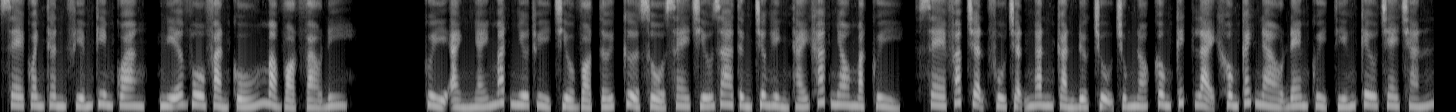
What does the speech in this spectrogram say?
Xe quanh thân phiếm kim quang, nghĩa vô phản cố mà vọt vào đi. Quỷ ảnh nháy mắt như thủy chiều vọt tới cửa sổ xe chiếu ra từng chương hình thái khác nhau mặt quỷ, xe pháp trận phù trận ngăn cản được trụ chúng nó công kích lại không cách nào đem quỷ tiếng kêu che chắn.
